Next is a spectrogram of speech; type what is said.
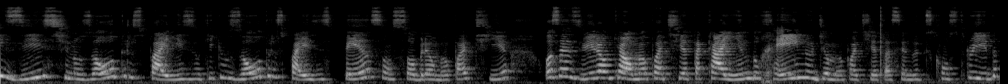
existe nos outros países, o que, que os outros países pensam sobre a homeopatia. Vocês viram que a homeopatia está caindo, o reino de homeopatia está sendo desconstruído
